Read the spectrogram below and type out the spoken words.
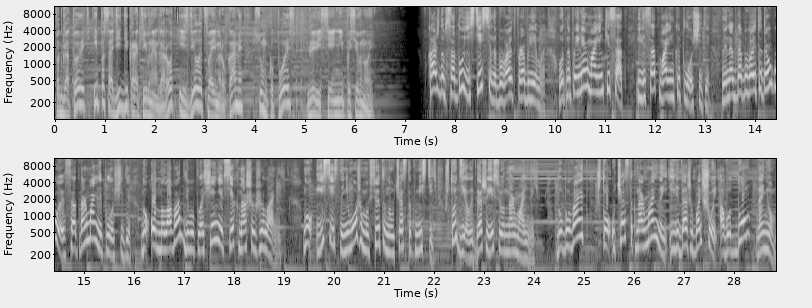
подготовить и посадить декоративный огород и сделать своими руками сумку-пояс для весенней посевной. В каждом саду, естественно, бывают проблемы. Вот, например, маленький сад или сад маленькой площади. Но иногда бывает и другое – сад нормальной площади, но он маловат для воплощения всех наших желаний. Ну, естественно, не можем мы все это на участок вместить. Что делать, даже если он нормальный? Но бывает, что участок нормальный или даже большой, а вот дом на нем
